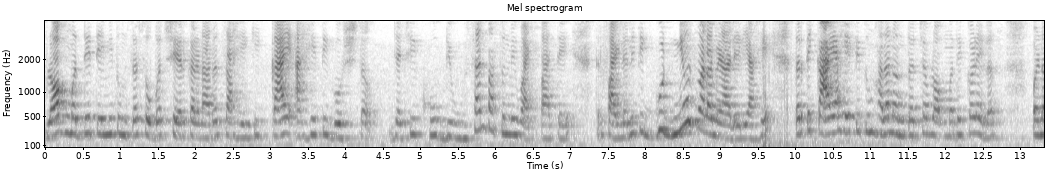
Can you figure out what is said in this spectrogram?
व्लॉगमध्ये ते मी तुमच्यासोबत शेअर करणारच आहे की काय आहे ती गोष्ट ज्याची खूप दिवसांपासून मी वाट पाहते. तर फायनली ती गुड न्यूज मला मिळालेली आहे. तर ते काय आहे ते तुम्हाला नंतरच्या ब्लॉगमध्ये कळेलच. पण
